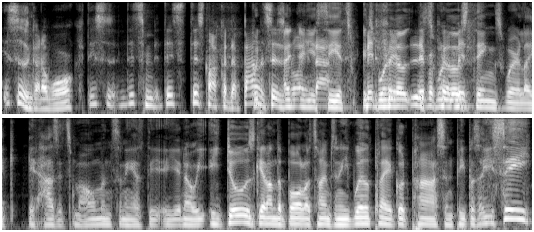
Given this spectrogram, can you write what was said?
this isn't going to work. This is this this this not going to balance. Is and. And you see, it's, it's one of those, it's one of those things where like it has its moments, and he has the you know he, he does get on the ball at times, and he will play a good pass, and people say, you see,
